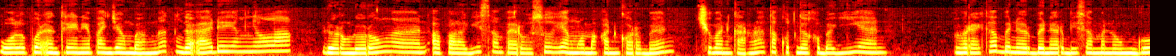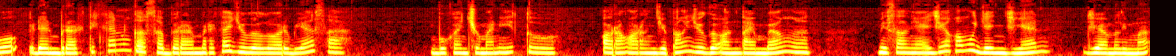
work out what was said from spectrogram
Walaupun antriannya panjang banget, nggak ada yang nyelak, dorong-dorongan, apalagi sampai rusuh yang memakan korban, cuman karena takut nggak kebagian mereka benar-benar bisa menunggu dan berarti kan kesabaran mereka juga luar biasa. Bukan cuman itu, orang-orang Jepang juga on time banget. Misalnya aja kamu janjian jam 5,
